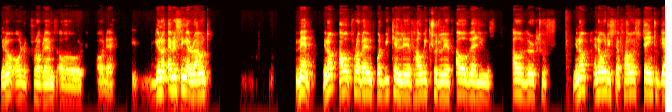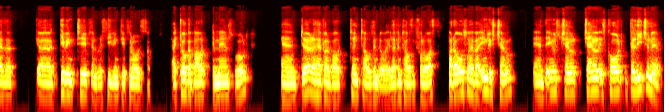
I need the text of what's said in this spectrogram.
You know, all the problems, all, all the, you know, everything around men you know our problems what we can live how we should live our values our virtues you know and all this stuff how staying together uh, giving tips and receiving tips and all this stuff i talk about the man's world and there i have about 10000 or 11000 followers but i also have an english channel and the english channel channel is called the legionnaire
